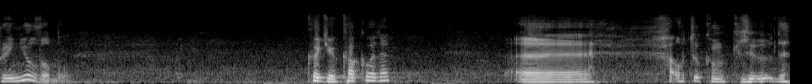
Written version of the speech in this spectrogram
renewable. Could you cook with it? Uh, how to conclude?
